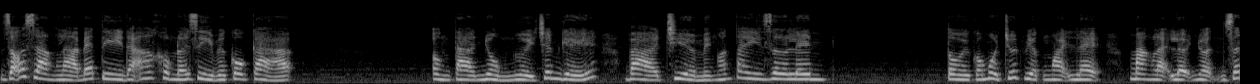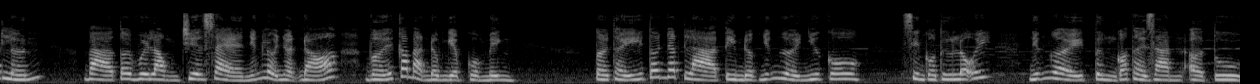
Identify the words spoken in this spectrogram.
Rõ ràng là Betty đã không nói gì với cô cả. Ông ta nhổm người chân ghế và chìa mấy ngón tay dơ lên. Tôi có một chút việc ngoại lệ mang lại lợi nhuận rất lớn và tôi vui lòng chia sẻ những lợi nhuận đó với các bạn đồng nghiệp của mình. Tôi thấy tốt nhất là tìm được những người như cô. Xin cô thứ lỗi, những người từng có thời gian ở tù.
